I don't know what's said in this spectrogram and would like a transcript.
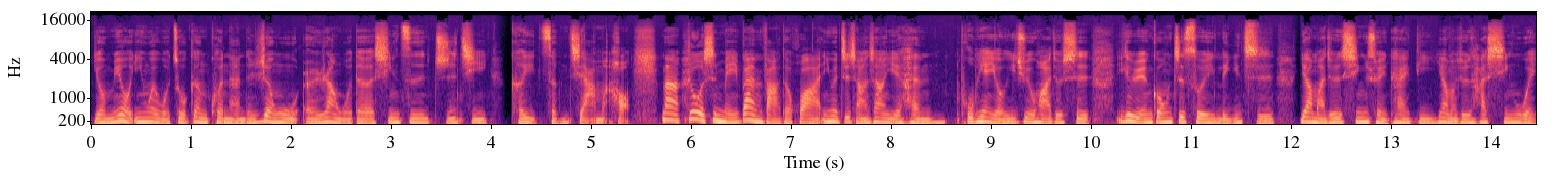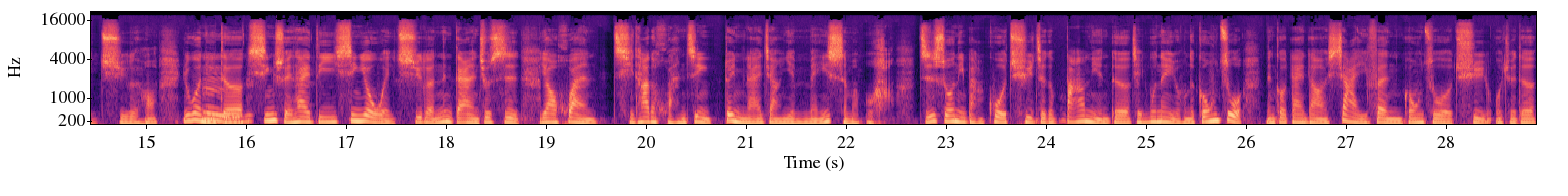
有没有因为我做更困难的任务而让我的薪资职级可以增加嘛？好，那如果是没办法的话，因为职场上也很普遍有一句话，就是一个员工之所以离职，要么就是薪水太低，要么就是他心委屈了哈。如果你的嗯薪水太低，心又委屈了，那你当然就是要换其他的环境，对你来讲也没什么不好，只是说你把过去这个八年的节目内容的工作能够带到下一份工作去，我觉得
